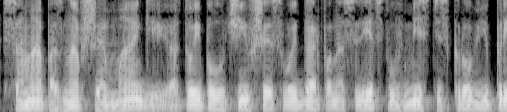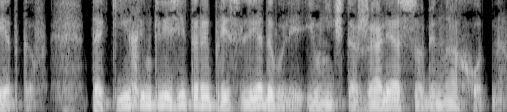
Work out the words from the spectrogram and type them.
сама познавшая магию, а то и получившая свой дар по наследству вместе с кровью предков. Таких инквизиторы преследовали и уничтожали особенно охотно.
